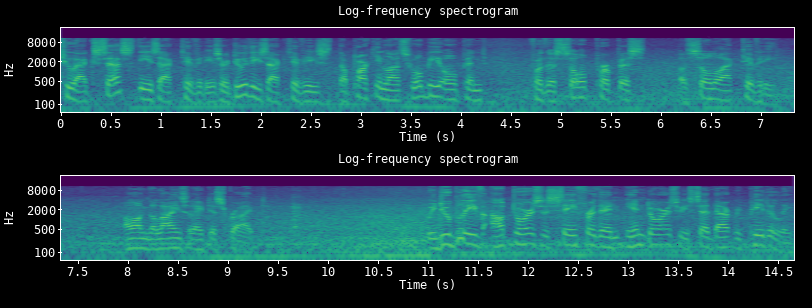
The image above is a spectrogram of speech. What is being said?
to access these activities or do these activities, the parking lots will be opened for the sole purpose of solo activity along the lines that I described. We do believe outdoors is safer than indoors. We said that repeatedly.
